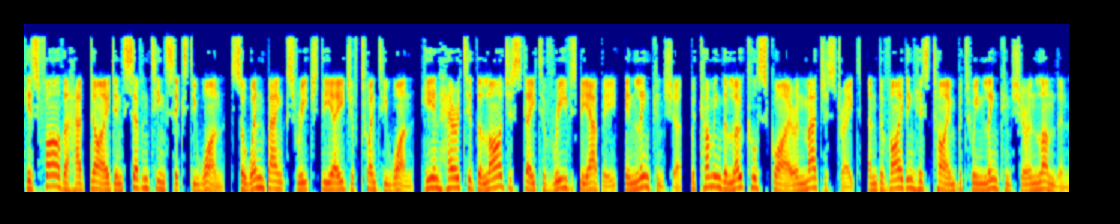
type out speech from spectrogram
His father had died in 1761, so when Banks reached the age of 21, he inherited the large estate of Revesby Abbey, in Lincolnshire, becoming the local squire and magistrate, and dividing his time between Lincolnshire and London.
